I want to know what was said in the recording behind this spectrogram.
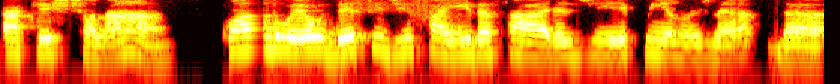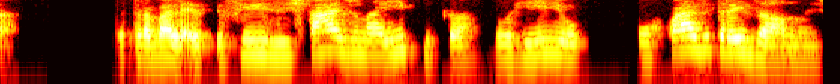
a questionar quando eu decidi sair dessa área de equinos, né? Da, eu trabalhei, eu fiz estágio na Ípica do Rio por quase três anos.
